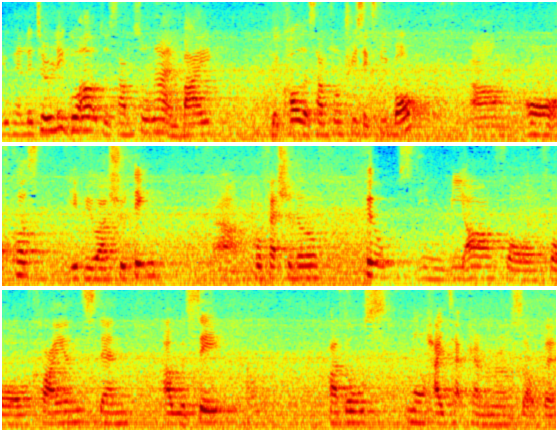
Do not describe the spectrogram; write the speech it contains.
You can literally go out to Samsung and buy they call the Samsung 360 ball. Um, or of course, if you are shooting uh, professional films in VR for, for clients, then I would say are those more high-tech cameras out there.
